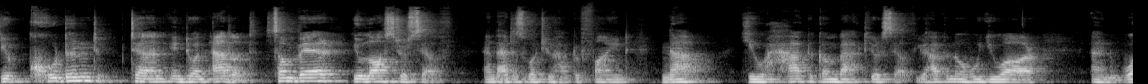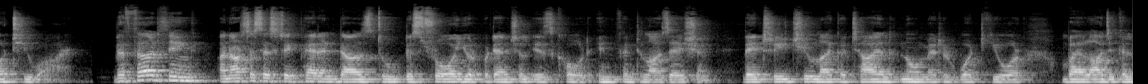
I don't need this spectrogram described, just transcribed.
you couldn't turn into an adult. Somewhere you lost yourself. And that is what you have to find now. You have to come back to yourself. You have to know who you are and what you are. The third thing a narcissistic parent does to destroy your potential is called infantilization. They treat you like a child no matter what your biological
